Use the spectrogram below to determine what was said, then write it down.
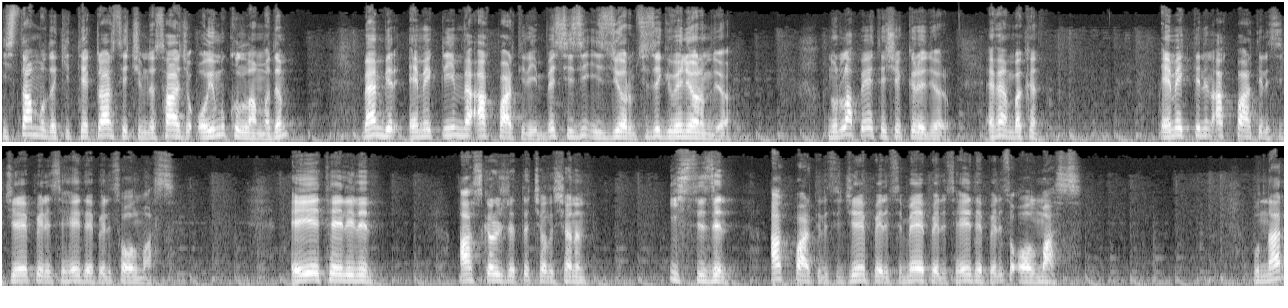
İstanbul'daki tekrar seçimde sadece oyumu kullanmadım. Ben bir emekliyim ve AK Partiliyim ve sizi izliyorum, size güveniyorum diyor. Nurullah Bey'e teşekkür ediyorum. Efendim bakın, emeklinin AK Partilisi, CHP'lisi, HDP'lisi olmaz. EYT'linin, asgari ücrette çalışanın, işsizin, AK Partilisi, CHP'lisi, MHP'lisi, HDP'lisi olmaz. Bunlar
